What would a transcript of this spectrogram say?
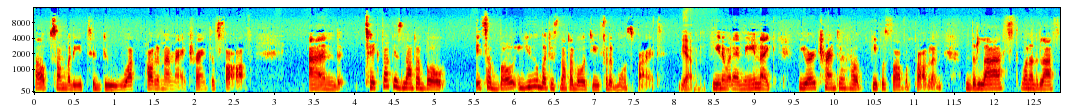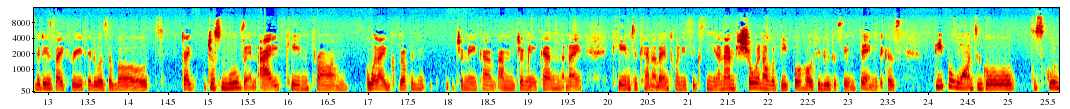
help somebody to do? What problem am I trying to solve? And TikTok is not about it's about you, but it's not about you for the most part. Yeah. You know what I mean? Like you're trying to help people solve a problem. The last one of the last videos I created was about like just moving. I came from well, I grew up in Jamaica. I'm Jamaican and I came to Canada in 2016 and I'm showing other people how to do the same thing because people want to go to school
